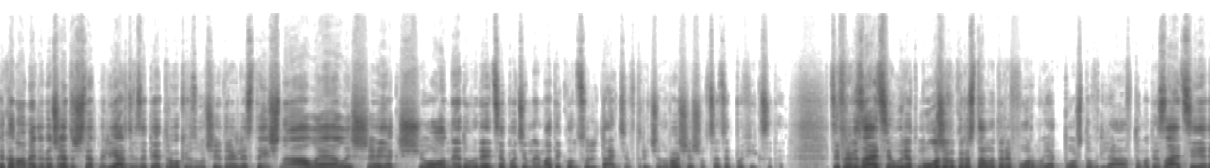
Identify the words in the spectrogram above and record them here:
економія для бюджету 60 мільярдів за 5 років звучить реалістично, але лише якщо не доведеться потім наймати консультантів втричі дорожче, щоб все це пофіксити. Цифровізація. Уряд може використовувати реформу як поштовх для автоматизації,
